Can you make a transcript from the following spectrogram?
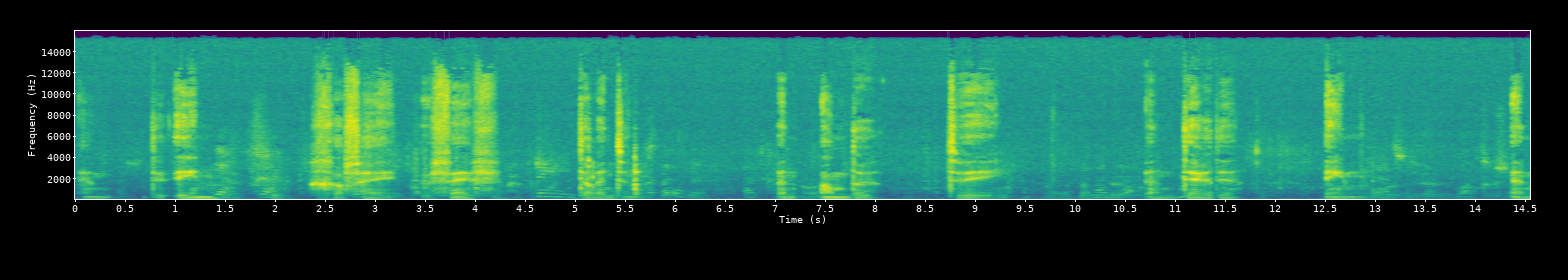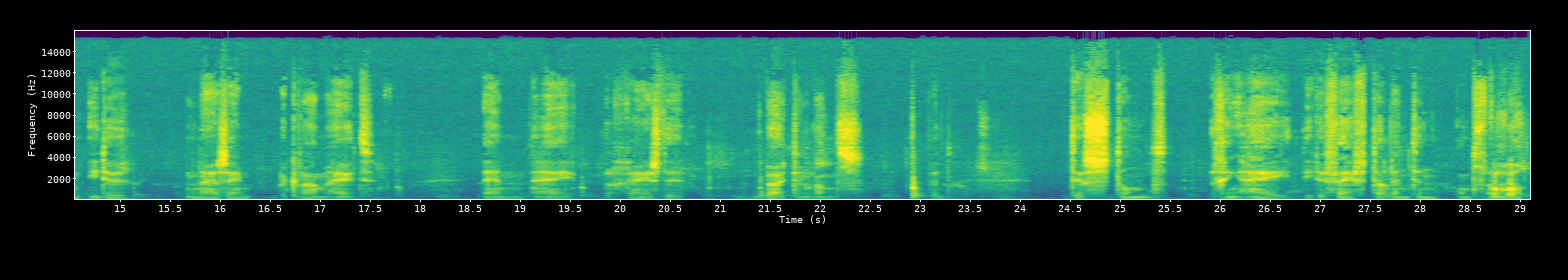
En de een gaf hij vijf talenten. Een ander twee. Een derde één. En ieder naar zijn bekwaamheid. En hij reisde buitenlands. Punt. Terstond ging hij, die de vijf talenten ontvangen Van had...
